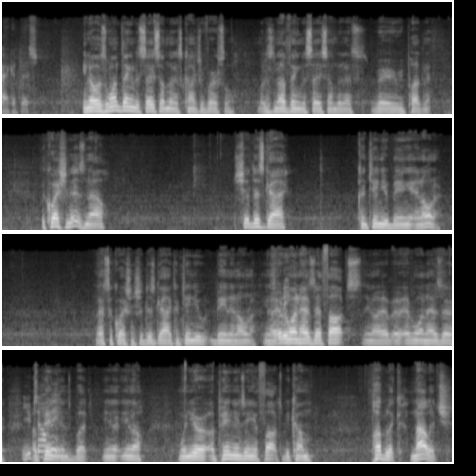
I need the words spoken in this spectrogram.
back at this. You know, it's one thing to say something that's controversial, but it's another thing to say something that's very repugnant. The question is now should this guy continue being an owner? That's the question. Should this guy continue being an owner? You know, Should he? everyone has their thoughts. You know, everyone has their You opinions. But you know, you know, when your opinions and your thoughts become public knowledge,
